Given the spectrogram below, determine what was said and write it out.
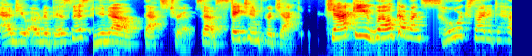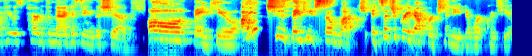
and you own a business, you know that's true. So stay tuned for Jackie. Jackie, welcome. I'm so excited to have you as part of the magazine this year. Oh, thank you. I am too. Thank you so much. It's such a great opportunity to work with you.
